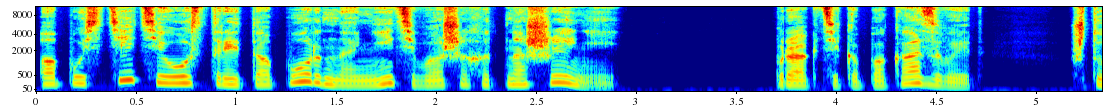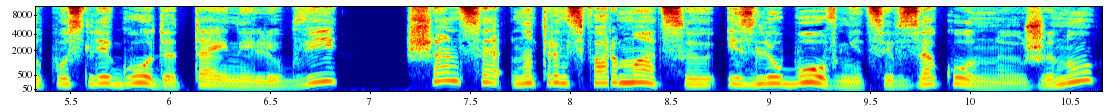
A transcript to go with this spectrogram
опустите острый топор на нить ваших отношений. Практика показывает, что после года тайной любви шанса на трансформацию из любовницы в законную жену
